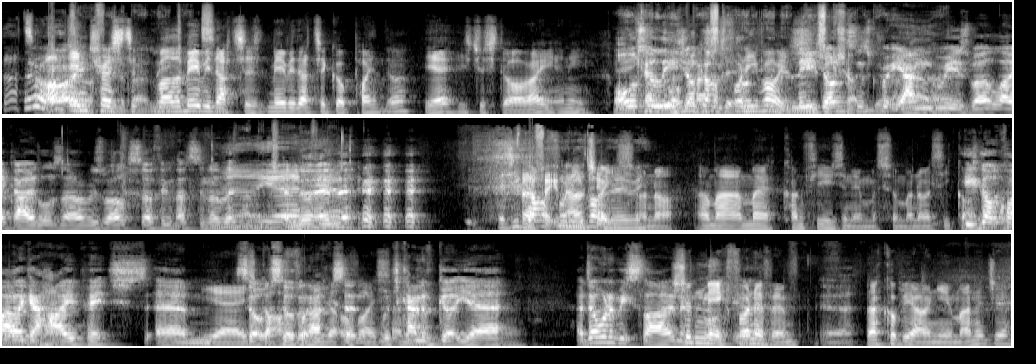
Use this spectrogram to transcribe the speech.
That's They're all all right. right. interesting. about Lee Well, maybe that's a maybe that's a good point though. Yeah, he's just all right, isn't he? Also, Lee Johnson- walk it funny voice. Lee Johnson's pretty angry as well, like idols are as well. So I think that's another. Yeah, another- yeah, Has he got a Perfect funny analogy, voice maybe. or not? Am I, am I confusing him with someone? Or has he got He's got quite like a high pitched um, Yeah, sort of southern accent, voice, which kind he? of got Yeah. Yeah. I don't want to be sly. Shouldn't but make fun yeah. of him. Yeah. That could be our new manager.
